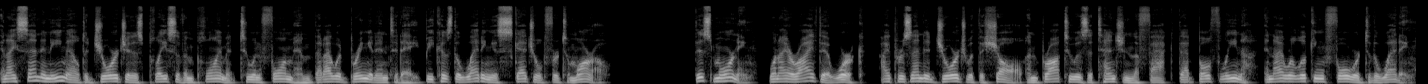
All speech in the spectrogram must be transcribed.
and I sent an email to George at his place of employment to inform him that I would bring it in today because the wedding is scheduled for tomorrow. This morning, when I arrived at work, I presented George with the shawl and brought to his attention the fact that both Lena and I were looking forward to the wedding.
